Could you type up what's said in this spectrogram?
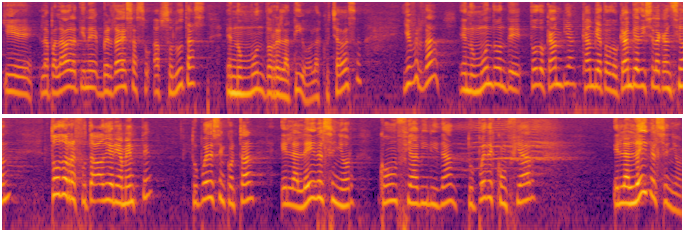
que la palabra tiene verdades absolutas en un mundo relativo. ¿Lo ha escuchado eso? Y es verdad en un mundo donde todo cambia, cambia todo, cambia, dice la canción, todo refutado diariamente, tú puedes encontrar en la ley del Señor confiabilidad. Tú puedes confiar en la ley del Señor.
